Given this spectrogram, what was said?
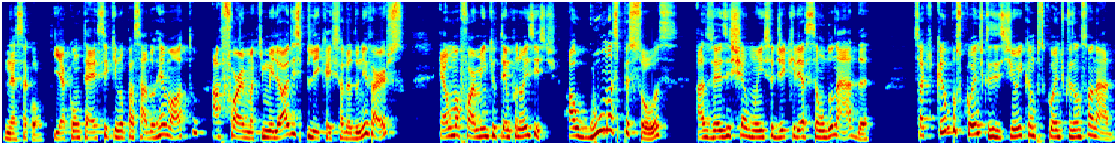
nessa conta. E acontece que no passado remoto, a forma que melhor explica a história do universo é uma forma em que o tempo não existe. Algumas pessoas às vezes chamam isso de criação do nada. Só que campos quânticos existiam e campos quânticos não são nada.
